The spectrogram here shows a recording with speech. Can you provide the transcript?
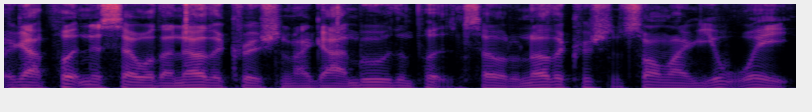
I got put in a cell with another Christian. I got moved and put in a cell with another Christian. So I'm like, yo, wait,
